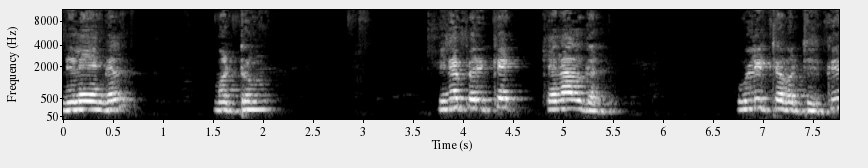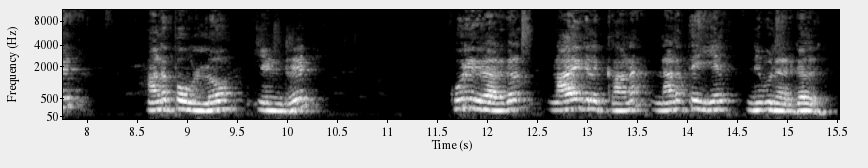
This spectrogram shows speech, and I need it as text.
நிலையங்கள் மற்றும் இனப்பெருக்க கெனால்கள் உள்ளிட்டவற்றிற்கு அனுப்ப உள்ளோம் என்று கூறுகிறார்கள் நாய்களுக்கான நடத்தையியல் நிபுணர்கள்.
